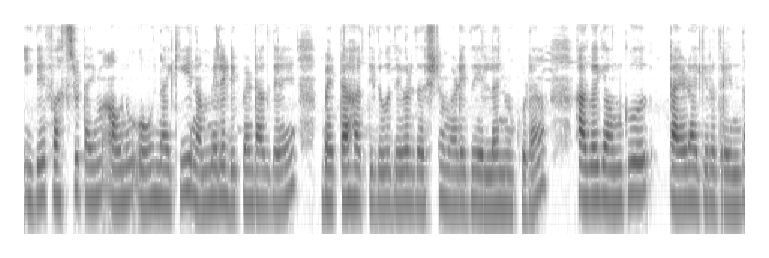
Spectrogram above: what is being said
ಇದೇ ಫಸ್ಟ್ ಟೈಮ್ ಅವನು ಓನಾಗಿ ನಮ್ಮ ಮೇಲೆ ಡಿಪೆಂಡ್ ಆಗದೇ ಬೆಟ್ಟ ಹತ್ತಿದ್ದು, ದೇವ್ರ ದರ್ಶನ ಮಾಡಿದ್ದು ಎಲ್ಲನೂ ಕೂಡ. ಹಾಗಾಗಿ ಅವನಿಗೂ ಟಯರ್ಡ್ ಆಗಿರೋದ್ರಿಂದ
